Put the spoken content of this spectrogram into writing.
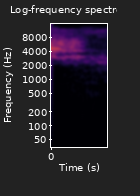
вообще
